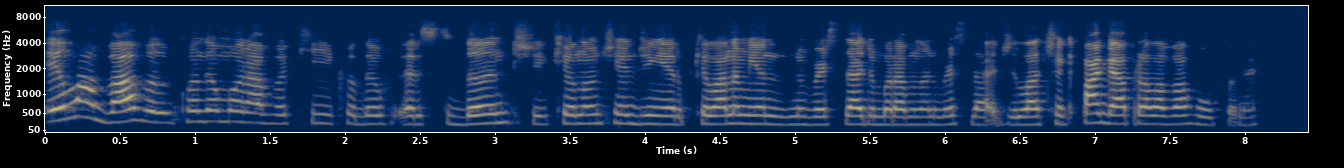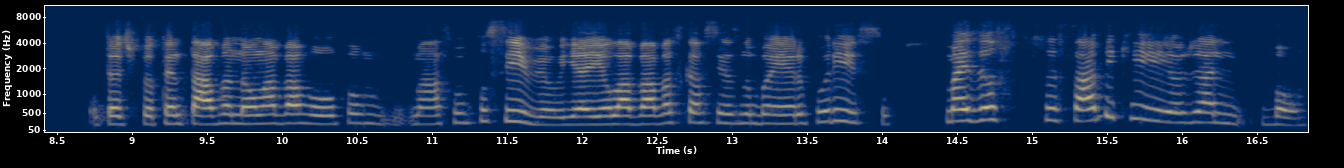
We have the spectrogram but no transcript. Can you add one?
Eu lavava, quando eu morava aqui, quando eu era estudante, que eu não tinha dinheiro, porque lá na minha universidade, eu morava na universidade, lá tinha que pagar para lavar roupa, né? Então, tipo, eu tentava não lavar roupa o máximo possível. E aí eu lavava as calcinhas no banheiro por isso. Mas eu, você sabe que eu já. Bom,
